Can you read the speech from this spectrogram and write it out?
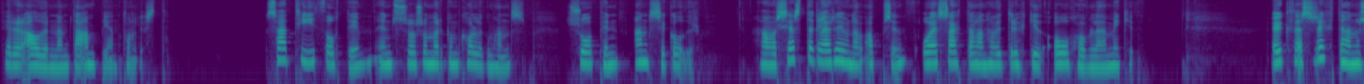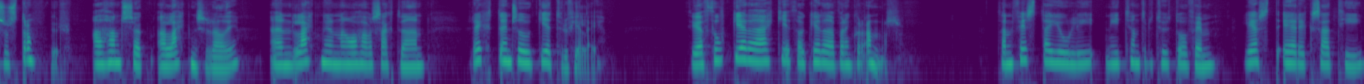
fyrir áður nefnda ambient tónlist. Satie þótti eins og svo mörgum kollegum hans sopinn ansi góður. Hann var sérstaklega hrifin af absinth og er sagt að hann hafi drukkið óhóflega mikið. Auk þess reykti hann eins og strompur að hann sögn að læknisráði en læknirinn á að hafa sagt við hann reykta eins og þú getur félagi. Því ef þú gerða það ekki þá gerða það bara einhver annar. Þann 1. júli 1925 lést Erik Satie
